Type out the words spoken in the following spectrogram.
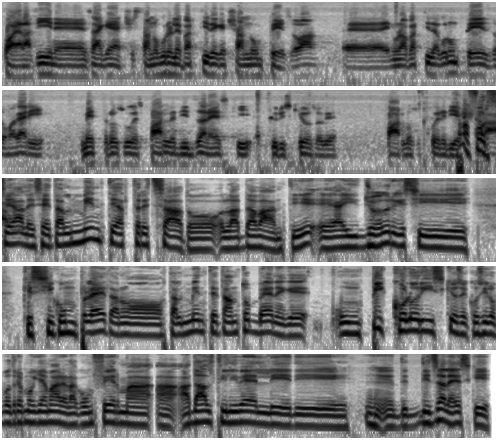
poi alla fine, sai che ci stanno pure le partite che hanno un peso, eh? Eh, in una partita con un peso magari metterlo sulle spalle di Zaleschi è più rischioso che farlo su quelle di Però forse. Ale sei talmente attrezzato là davanti e hai giocatori che si, che si completano talmente tanto bene che un piccolo rischio, se così lo potremmo chiamare, la conferma a- ad alti livelli di, eh, di, di Zaleschi,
